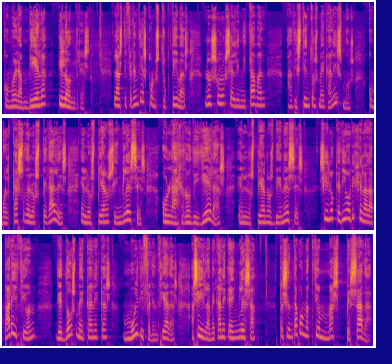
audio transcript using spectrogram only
como eran Viena y Londres. Las diferencias constructivas no solo se limitaban a distintos mecanismos, como el caso de los pedales en los pianos ingleses o las rodilleras en los pianos vieneses, sino que dio origen a la aparición de dos mecánicas muy diferenciadas. Así, la mecánica inglesa presentaba una acción más pesada,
